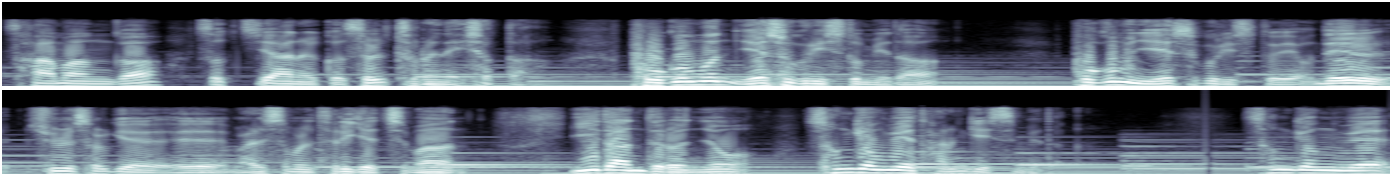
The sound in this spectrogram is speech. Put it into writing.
사망과 썩지 않을 것을 드러내셨다. 복음은 예수 그리스도입니다. 복음은 예수 그리스도예요. 내일 주일 설교에 말씀을 드리겠지만 이단들은요 성경 외에 다른 게 있습니다. 성경 외에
